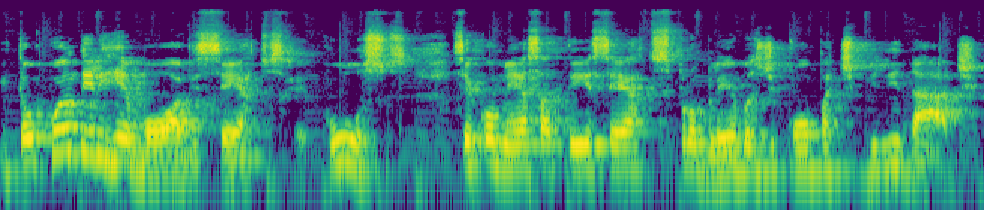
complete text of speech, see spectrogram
Então, quando ele remove certos recursos, você começa a ter certos problemas de compatibilidade.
